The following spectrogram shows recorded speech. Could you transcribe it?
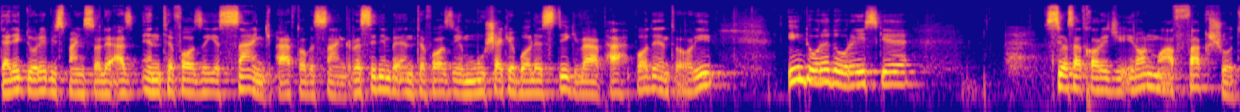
در یک دوره 25 ساله از انتفاضه سنگ پرتاب سنگ رسیدیم به انتفاضه موشک بالستیک و پهپاد انتحاری. این دوره دوره است که سیاست خارجی ایران موفق شد.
